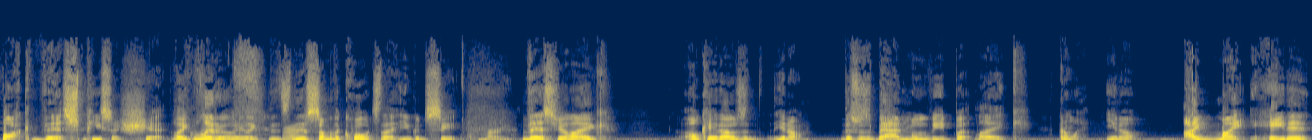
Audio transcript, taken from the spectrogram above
fuck this piece of shit. Like literally, like this, Right. there's some of the quotes that you could see. Right. This, you're like, okay, that was you know, this was a bad movie, but like, I don't want, you know, I might hate it,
